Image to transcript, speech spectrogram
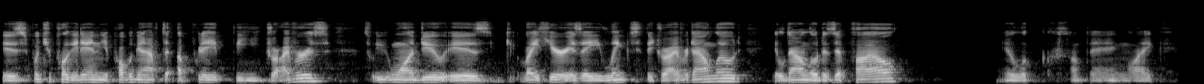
is once you plug it in, you're probably going to have to upgrade the drivers. So what you want to do is, right here is a link to the driver download. You'll download a zip file. It'll look something like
